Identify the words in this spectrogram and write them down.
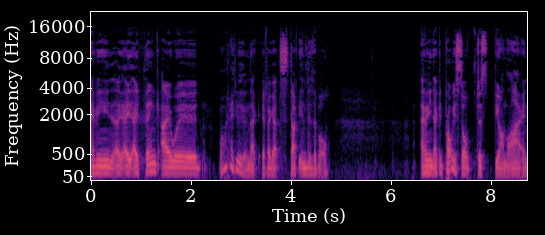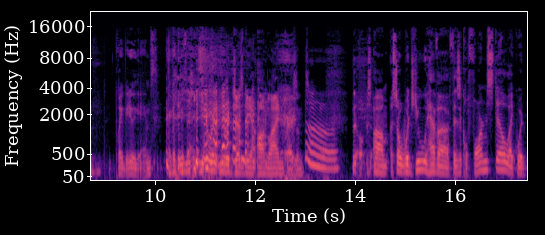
I mean, I, I- I think I would. What would I do if I got stuck invisible? I mean, I could probably still just be online, play video games. I could do things. you would you would just be an online presence. Um. So would you have a physical form still? Like would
